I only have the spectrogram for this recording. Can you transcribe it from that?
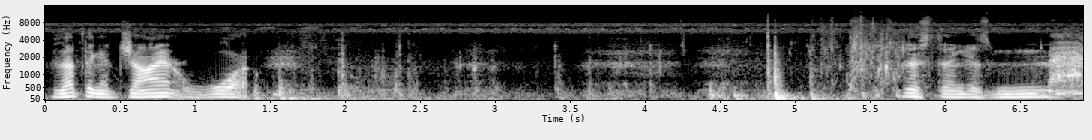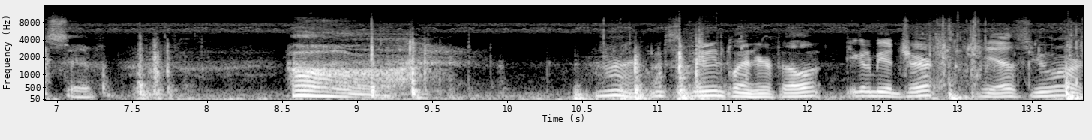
Is that thing a giant or what? This thing is massive. Oh. Alright, what's the game plan here, fella? You gonna be a jerk? Yes, you are.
